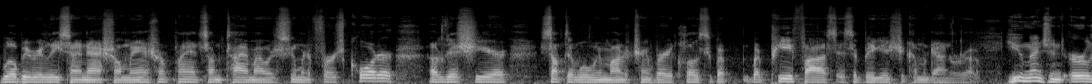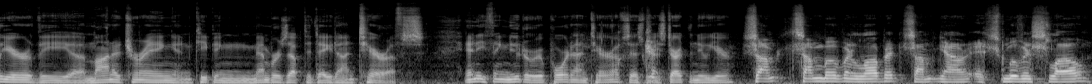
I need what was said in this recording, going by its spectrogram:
will be releasing a national management plan sometime, I would assume, in the first quarter of this year. Something we'll be monitoring very closely. But, but PFAS is a big issue coming down the road. You mentioned earlier the uh, monitoring and keeping members up to date on tariffs. Anything new to report on tariffs as we start the new year? Some some moving a little bit. Some you know it's moving slow.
